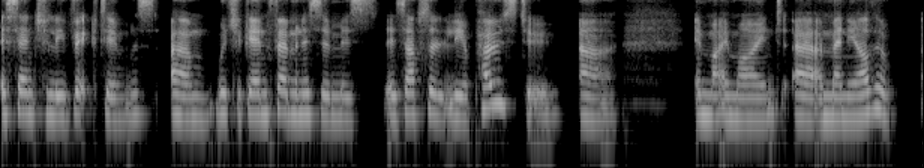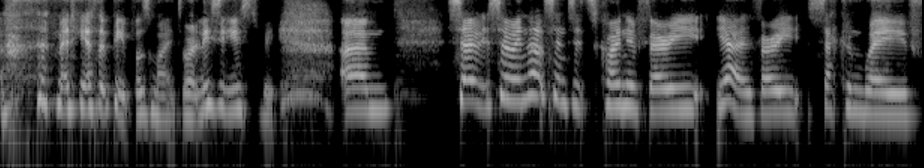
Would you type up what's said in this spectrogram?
essentially victims, um, which again feminism is is absolutely opposed to, uh, in my mind, uh, and many other many other people's minds, or at least it used to be. Um, so so in that sense, it's kind of very yeah, very second wave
